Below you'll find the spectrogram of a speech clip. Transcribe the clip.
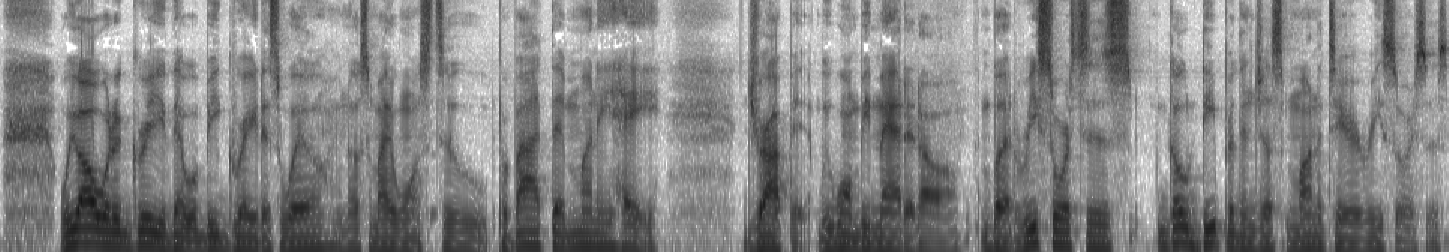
we all would agree that would be great as well. You know, somebody wants to provide that money, hey, drop it. We won't be mad at all. But resources go deeper than just monetary resources.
